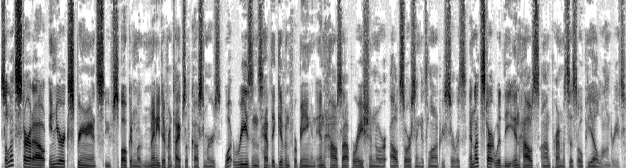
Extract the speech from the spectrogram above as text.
So let's start out. In your experience, you've spoken with many different types of customers. What reasons have they given for being an in-house operation or outsourcing its laundry service? And let's start with the in-house on-premises OPL laundries.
